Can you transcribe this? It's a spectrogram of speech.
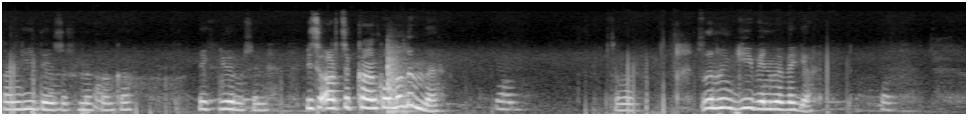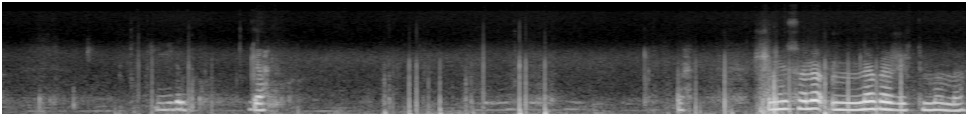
Sen giy deri zırhını kanka. Bekliyorum seni. Biz artık kanka olalım mı? Tamam. Tamam. Zırhını giy benim eve gel. Giydim. Gel. Şimdi sana hmm, ne verecektim ben ben?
